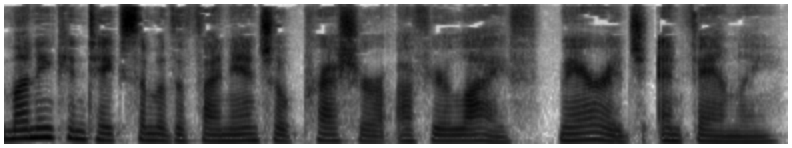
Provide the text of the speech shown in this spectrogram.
money can take some of the financial pressure off your life, marriage, and family.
